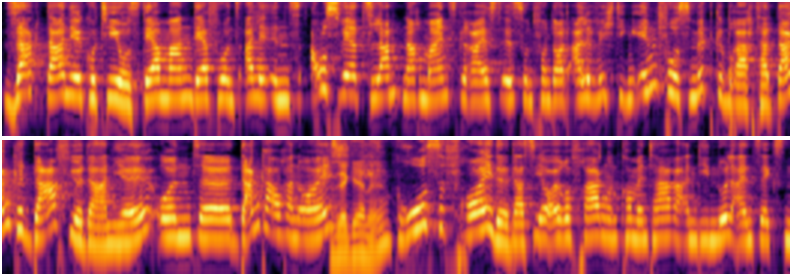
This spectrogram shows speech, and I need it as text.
Sagt Daniel Koteus, der Mann, der für uns alle ins Auswärtsland nach Mainz gereist ist und von dort alle wichtigen Infos mitgebracht hat. Danke dafür, Daniel. Und äh, danke auch an euch. Sehr gerne. Große Freude, dass ihr eure Fragen und Kommentare an die 0160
